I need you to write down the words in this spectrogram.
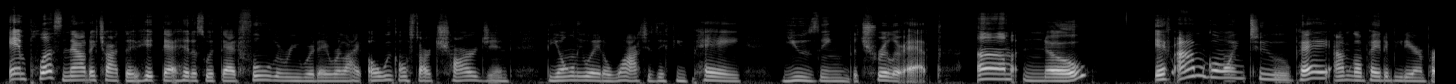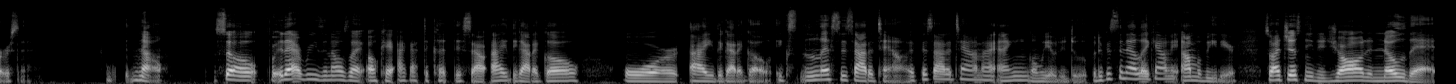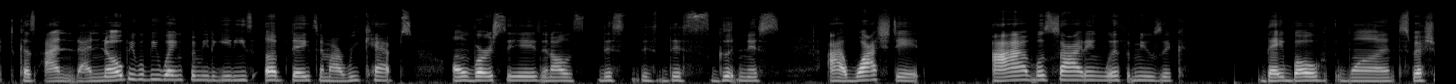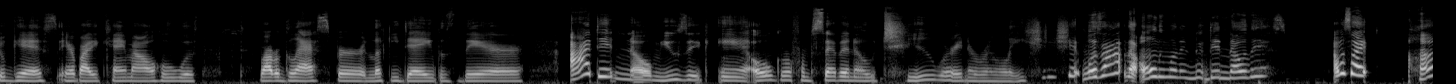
And plus now they tried to hit that hit us with that foolery where they were like, "Oh, we're to start charging the only way to watch is if you pay using the Triller app. Um, no. If I'm going to pay, I'm to pay to be there in person. No. So for that reason, I was like, okay, I got to cut this out. I got to go or I either got to go. Unless it's out of town. If it's out of town, I, I ain't to be able to do it. But if it's in LA County, I'm to be there. So I just needed y'all to know that because I, I know people be waiting for me to get these updates and my recaps on Verzuz and all this this this, this goodness. I watched it. I was siding with Musiq. They both won. Special guests. Everybody came out who was Robert Glasper, Lucky Daye was there. I didn't know Musiq and old girl from 702 were in a relationship. Was I the only one that didn't know this? I was like, huh?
